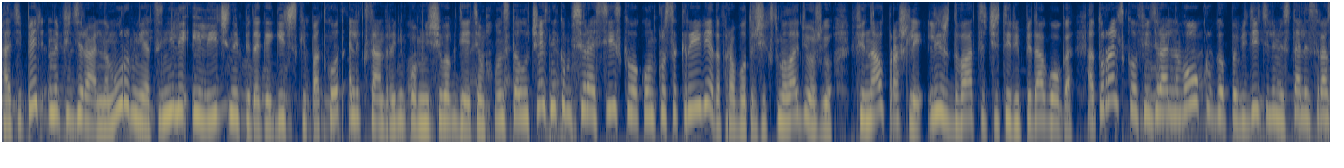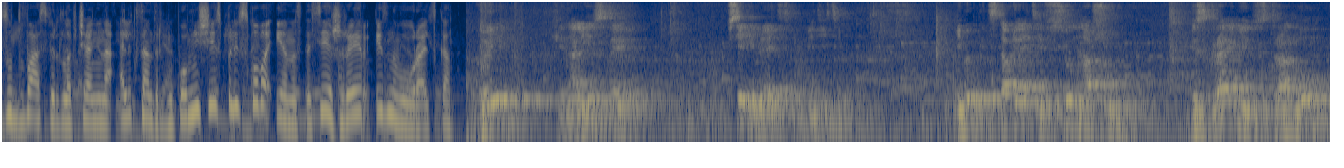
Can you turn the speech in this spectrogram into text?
А теперь на федеральном уровне оценили и личный педагогический подход Александра Непомнящего к детям. Он стал участником Всероссийского конкурса краеведов, работающих с молодежью. В финал прошли лишь 24 педагога. От Уральского федерального округа победителями стали сразу сразу два свердловчанина – Александр Непомнящий из Полевского и Анастасия Шрейер из Новоуральска. Вы, финалисты, все являетесь победителями. И вы представляете всю нашу бескрайнюю страну,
